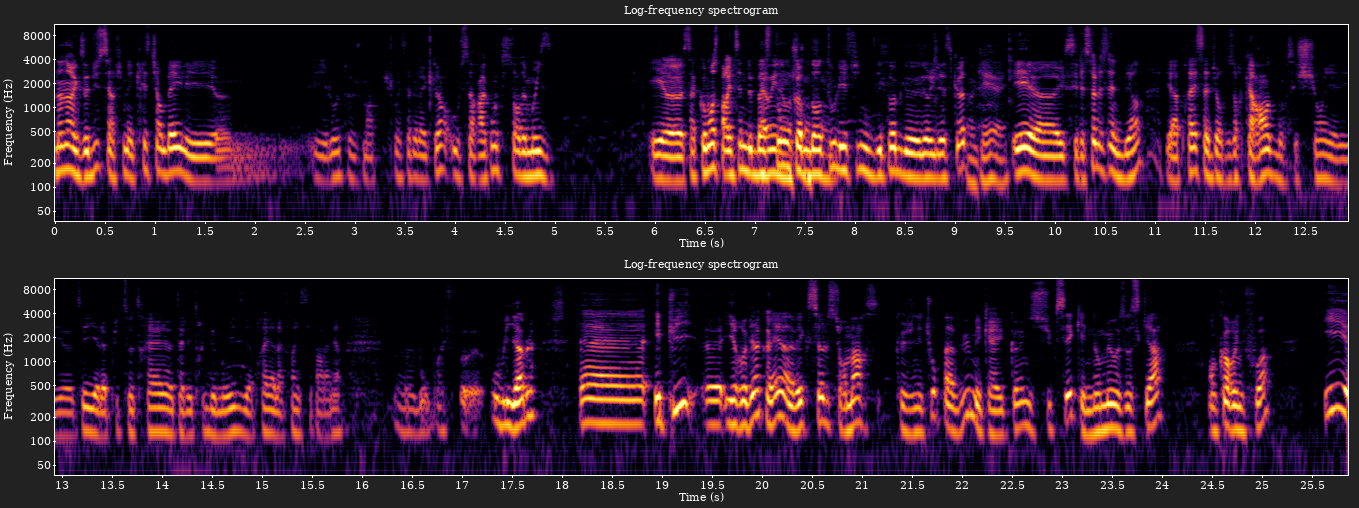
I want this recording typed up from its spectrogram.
Non, non, Exodus, c'est un film avec Christian Bale et, euh, et l'autre, je me rappelle plus comment il s'appelle l'acteur, où ça raconte l'histoire de Moïse. Et euh, ça commence par une scène de Ah baston, oui, non, je comme dans tous les films d'époque de, de Ridley Scott. Ouais. Et euh, c'est la seule scène bien. Et après, ça dure 2h40. Bon, c'est chiant. Il y, a les, il y a la pluie de sauterelles, t'as les trucs de Moïse. Et après, à la fin, il sépare la mer. Euh, bon, bref, euh, oubliable. Euh, et puis, il revient quand même avec Seul sur Mars, que je n'ai toujours pas vu, mais qui a quand même du succès, qui est nommé aux Oscars, encore une fois. Et,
